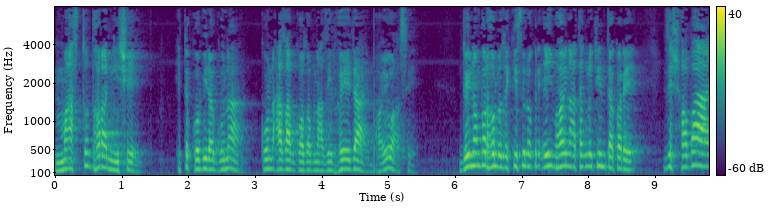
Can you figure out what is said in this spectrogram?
মাছ তো ধরা নিষেধ। এ তো কবিরা গুনা কোন আজাব গজব নাজিল হয়ে যায়? ভয়ও আছে। দুই নম্বর হলো যে কিছু লোকের এই ভয় না থাকলে চিন্তা করে যে সবাই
